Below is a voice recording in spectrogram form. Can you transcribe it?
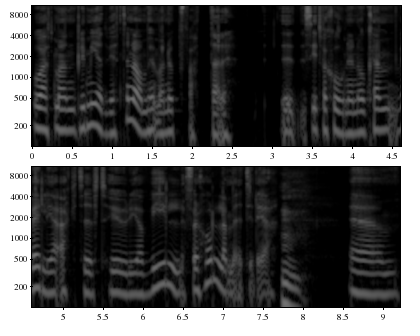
Och att man blir medveten om hur man uppfattar eh, situationen och kan välja aktivt hur jag vill förhålla mig till det. Mm. Um,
